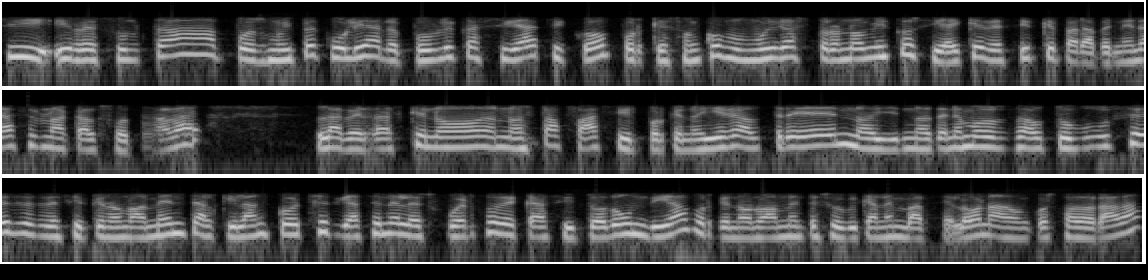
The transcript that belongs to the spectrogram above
sí, y resulta pues muy peculiar el público asiático porque son como muy gastronómicos y hay que decir que para venir a hacer una calzotada la verdad es que no, no está fácil porque no llega el tren, no, no tenemos autobuses, es decir, que normalmente alquilan coches y hacen el esfuerzo de casi todo un día, porque normalmente se ubican en Barcelona o en Costa Dorada,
